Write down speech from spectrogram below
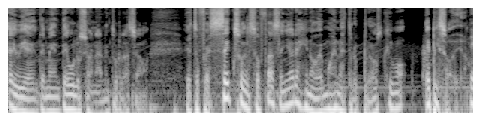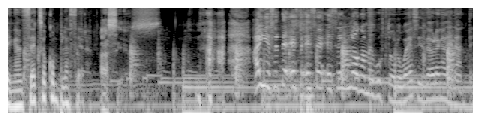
evidentemente, evolucionar en tu relación. Esto fue Sexo en el Sofá, señores, y nos vemos en nuestro próximo episodio. Tengan sexo con placer. Así es. Ay, ese, ese, ese, ese eslogan me gustó, lo voy a decir de ahora en adelante.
